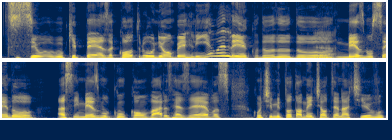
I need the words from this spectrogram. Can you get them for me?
se, se o, o, que pesa contra o União Berlim é o elenco, do, do, do é. mesmo sendo assim, mesmo com, com várias reservas, com time totalmente alternativo,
